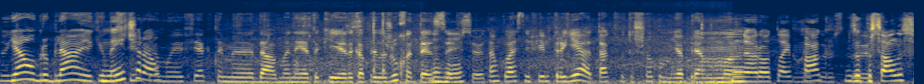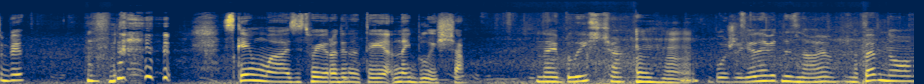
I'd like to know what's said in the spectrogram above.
Ну я обробляю якимись Natural? фільтрами, ефектами. Да, в мене є такі така приложуха Теса Мгм. і все. І там класні фільтри є, а так фотошопом я прям е, Народ лайфхак користуюсь. записали собі. З ким е, зі своєї родини ти найближча? найближча. Угу. Боже, я навіть не знаю. Напевно,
